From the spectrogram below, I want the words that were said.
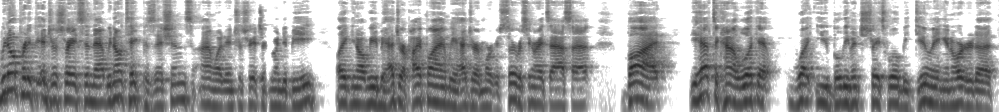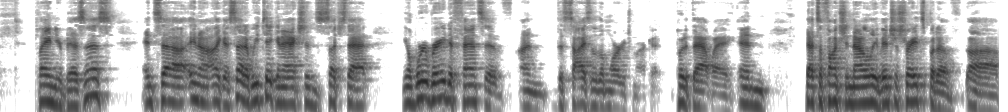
we don't predict interest rates in that we don't take positions on what interest rates are going to be. Like, you know, we hedge our pipeline, we hedge our mortgage servicing rights asset, but you have to kind of look at what you believe interest rates will be doing in order to plan your business. And so, you know, like I said, we've taken actions such that, you know, we're very defensive on the size of the mortgage market, put it that way. And that's a function not only of interest rates, but of uh,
